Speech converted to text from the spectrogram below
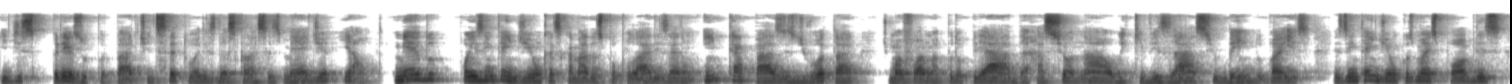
e desprezo por parte de setores das classes média e alta. Medo, pois entendiam que as camadas populares eram incapazes de votar de uma forma apropriada, racional e que visasse o bem do país. Eles entendiam que os mais pobres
